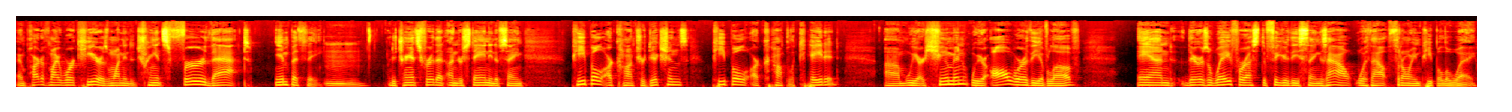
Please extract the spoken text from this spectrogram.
And part of my work here is wanting to transfer that empathy, to transfer that understanding of saying people are contradictions, people are complicated, um, we are human, we are all worthy of love. And there's a way for us to figure these things out without throwing people away.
